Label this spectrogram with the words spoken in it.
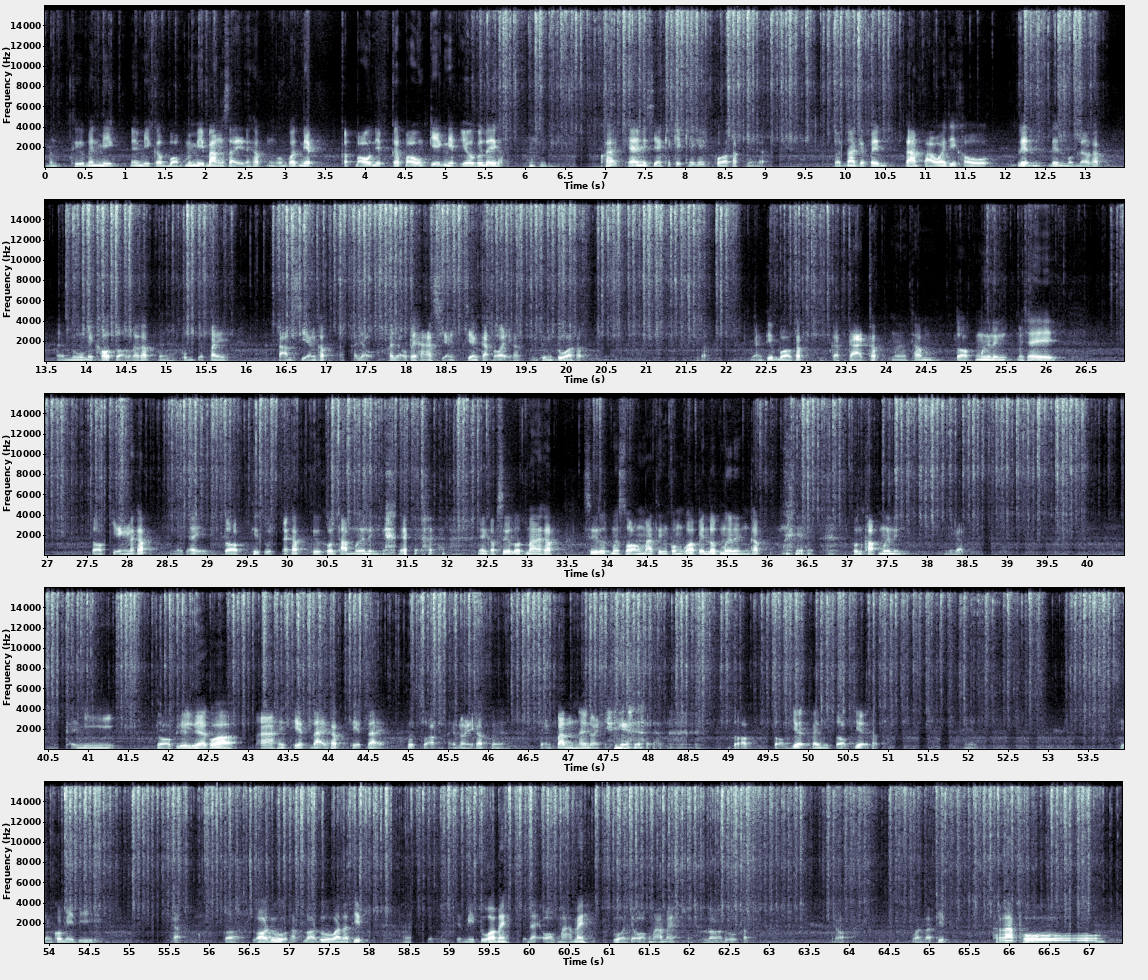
มันคือไม่มีไม่มีกระบอกไม่มีบ้างใส่นะครับ ผมก็เน็บกระเป๋าเน็บกระเป๋ากางเกงเน็บเอวไปเลยครับแค่แค่มีเสียงแค่แค่แค่พอครับเนี่ยครับส่วนมากจะเป็นตามป่าอ้อยที่เขาเล่นเล่นหมดแล้วครับหนูไม่เข้าตอกแล้วครับ ผมจะไป ตามเสียงครับเขย่าเขย่าไปหาเสียงเสียงกัดอ้อยครับ ถึงตัวครับ อย่างที่บอกครับกัดกากครับเอ่อทำตอกมือหนึ่งไม่ใช่ตอกเก่งนะครับ ไม่ใช่ตอกที่สุดนะครับ คือคนทำมือหนึ่งเหมือนกับซื้อรถมาครับ ซื้อรถมือสองมาถึงผมก็เป็นรถมือหนึ่งครับ คนขับมือหนึ่งนี่ครับใครมีดอกเหลือๆก็มาให้เทสได้ครับเทสได้ ทดสอบให้หน่อยครับเออแบ่งปันให้หน่อย ตอบตอบเยอะใครมีตอบเยอะครับ เสียงก็ไม่ดีครับก็รอดูครับรอดูวันอาทิตย์จะจะมีตัวไหมจะได้ออกมาไหมตัวจะออกมาไหมรอดูครับวันอาทิตย์ครับผม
